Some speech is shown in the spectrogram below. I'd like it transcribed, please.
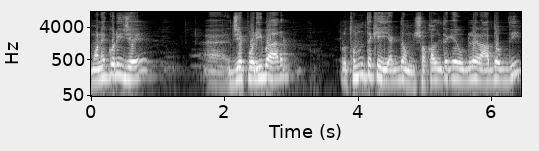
মনে করি যে যে পরিবার প্রথম থেকেই একদম সকাল থেকে উঠলে রাত অবধি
